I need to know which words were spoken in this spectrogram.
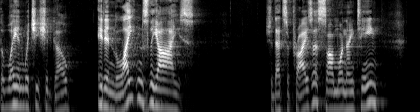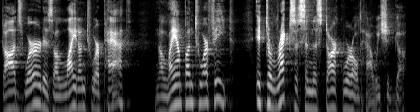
the way in which he should go. It enlightens the eyes. Should that surprise us? Psalm 119 God's word is a light unto our path and a lamp unto our feet. It directs us in this dark world how we should go.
